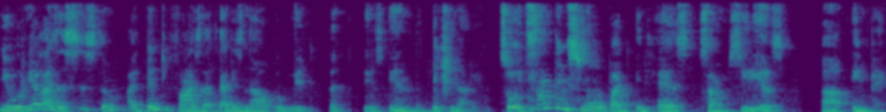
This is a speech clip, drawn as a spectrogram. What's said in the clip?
you will realize the system identifies that that is now a word that is in the dictionary. So it's something small, but it has some serious uh, impact.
